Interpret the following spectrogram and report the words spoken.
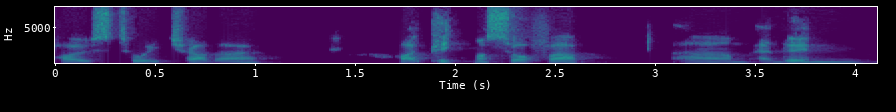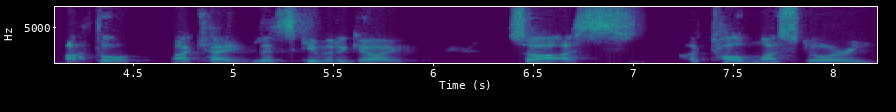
close to each other, I picked myself up um, and then I thought, okay, let's give it a go. So I, I told my story.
